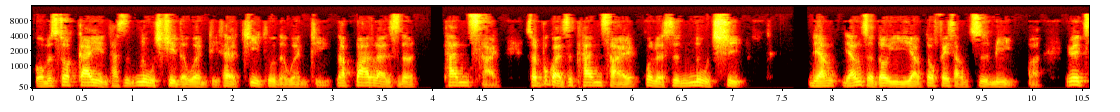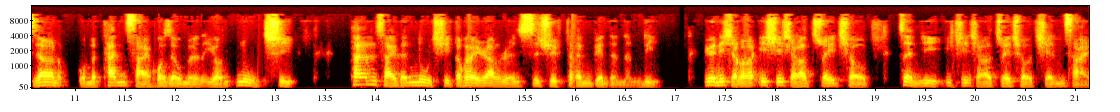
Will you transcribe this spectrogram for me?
我们说该隐他是怒气的问题，他有嫉妒的问题。那巴兰是呢贪财，所以不管是贪财或者是怒气，两两者都一样，都非常致命啊。因为只要我们贪财或者我们有怒气，贪财跟怒气都会让人失去分辨的能力。因为你想要一心想要追求正义，一心想要追求钱财，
